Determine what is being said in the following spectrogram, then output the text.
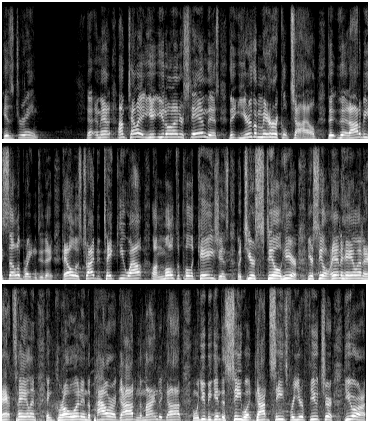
his dream. Man, I'm telling you, you, you, don't understand this, that you're the miracle child that, that ought to be celebrating today. Hell has tried to take you out on multiple occasions, but you're still here. You're still inhaling and exhaling and growing in the power of God and the mind of God. And when you begin to see what God sees for your future, you are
